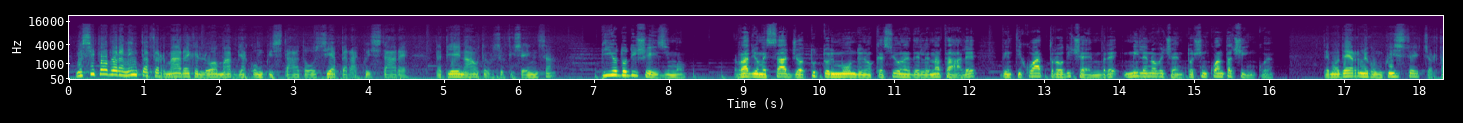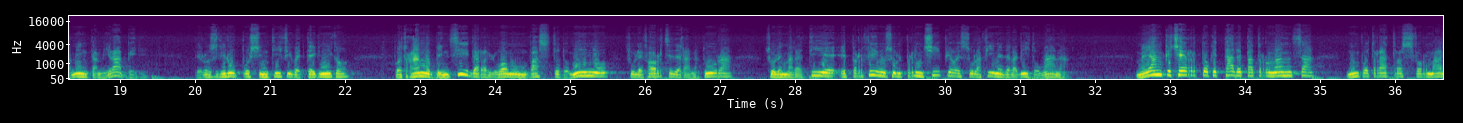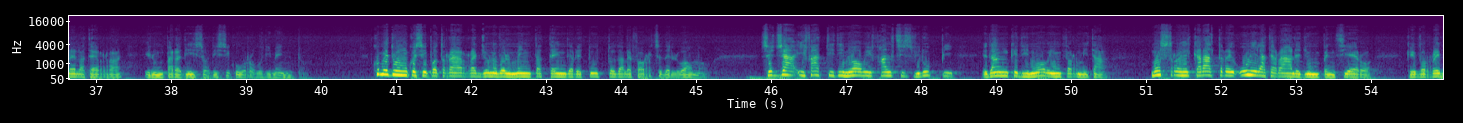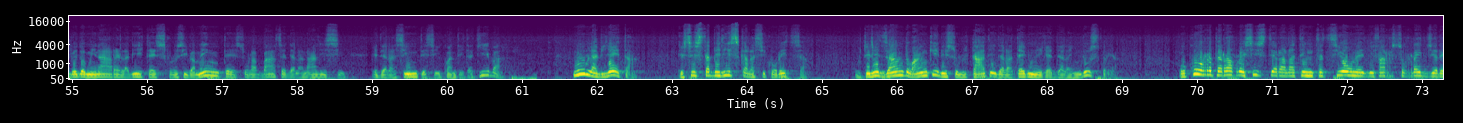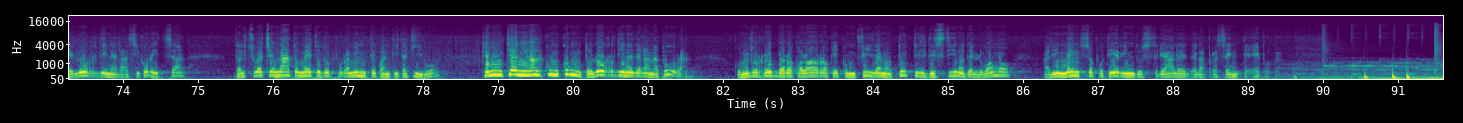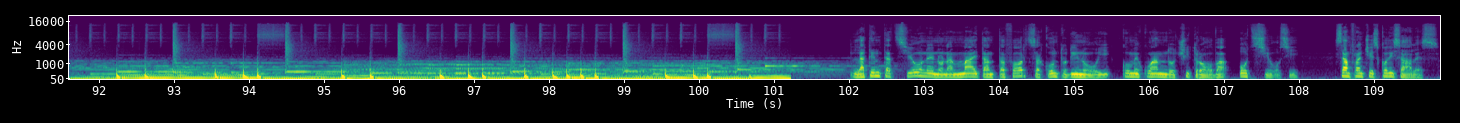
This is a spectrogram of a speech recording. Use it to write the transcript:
Ma si può veramente affermare che l'uomo abbia conquistato o sia per acquistare la piena autosufficienza? Pio XII Radiomessaggio a tutto il mondo in occasione del Natale 24 dicembre 1955. Le moderne conquiste, certamente ammirabili, dello sviluppo scientifico e tecnico potranno bensì dare all'uomo un vasto dominio sulle forze della natura, sulle malattie e perfino sul principio e sulla fine della vita umana. Ma è anche certo che tale padronanza non potrà trasformare la terra in un paradiso di sicuro godimento. Come dunque si potrà ragionevolmente attendere tutto dalle forze dell'uomo, se già i fatti di nuovi falsi sviluppi ed anche di nuove infermità mostrano il carattere unilaterale di un pensiero che vorrebbe dominare la vita esclusivamente sulla base dell'analisi e della sintesi quantitativa? Nulla vieta che si stabilisca la sicurezza, utilizzando anche i risultati della tecnica e della industria. Occorre però resistere alla tentazione di far sorreggere l'ordine e la sicurezza dal suo accennato metodo puramente quantitativo che non tiene in alcun conto l'ordine della natura, come vorrebbero coloro che confidano tutto il destino dell'uomo all'immenso potere industriale della presente epoca. La tentazione non ha mai tanta forza contro di noi come quando ci trova oziosi. San Francesco di Sales.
